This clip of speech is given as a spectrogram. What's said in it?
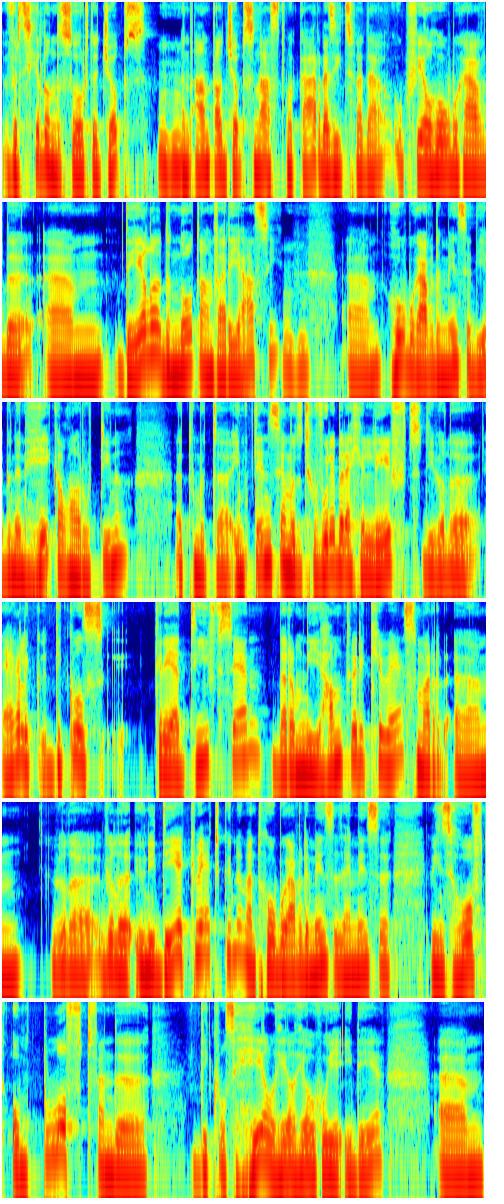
verschillende soorten jobs. Mhm. Een aantal jobs naast elkaar. Dat is iets wat ook veel hoogbegaafden ehm, delen. De nood aan variatie. Ehm, hoogbegaafde mensen die hebben een hekel aan routine. Het moet eh, intens zijn, moet het gevoel hebben dat je leeft. Die willen eigenlijk dikwijls creatief zijn. Daarom niet handwerkgewijs, maar ehm, willen, willen hun ideeën kwijt kunnen. Want hoogbegaafde mensen zijn mensen wiens hoofd ontploft van de dikwijls heel, heel, heel goede ideeën. Um,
